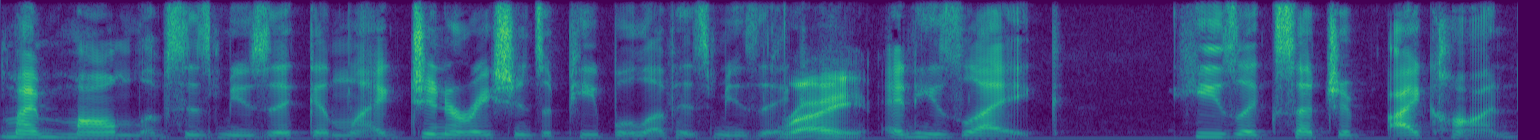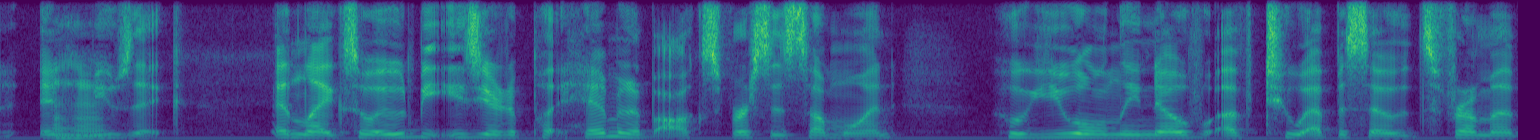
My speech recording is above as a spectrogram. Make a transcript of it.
my mom loves his music and like generations of people love his music right. and he's like he's like such an icon in Mm-hmm. music and like so it would be easier to put him in a box versus someone who you only know of two episodes from a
